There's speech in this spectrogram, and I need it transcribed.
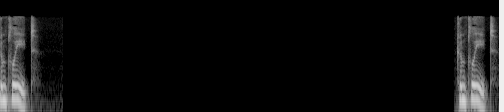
Complete. Complete.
